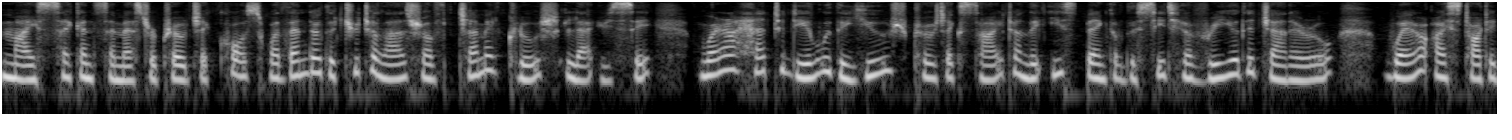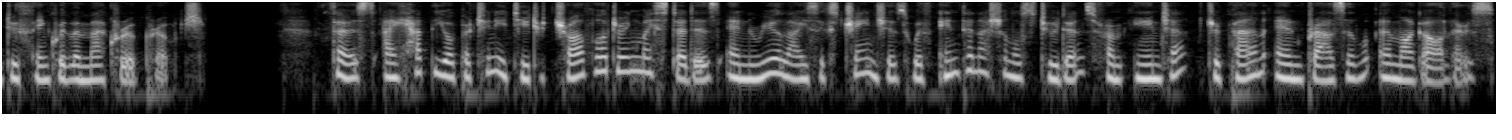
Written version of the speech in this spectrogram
My second semester project course was under the tutelage of Djamel Klouche, La UC, where I had to deal with a huge project site on the east bank of the city of Rio de Janeiro, where I started to think with a macro approach. Thus, I had the opportunity to travel during my studies and realize exchanges with international students from India, Japan, and Brazil, among others.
